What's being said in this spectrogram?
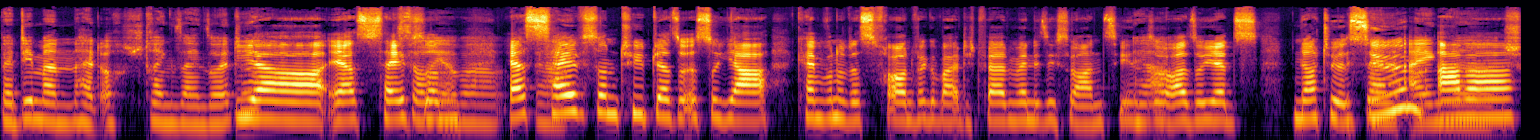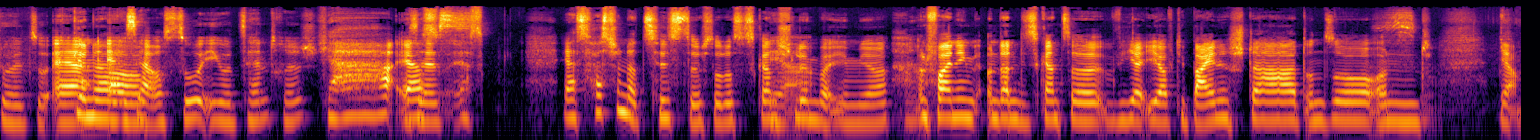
bei dem man halt auch streng sein sollte. Ja, er ist safe Sorry, so ein, aber, er ist ja. safe so ein Typ, der so ist, so ja, kein Wunder, dass Frauen vergewaltigt werden, wenn die sich so anziehen. Ja. So, also jetzt not to assume, aber Schuld. So. Er, genau. er ist ja auch so egozentrisch. Ja, er, also ist, er ist er ist fast schon narzisstisch, so das ist ganz ja. schlimm bei ihm, ja. Und vor allen Dingen, und dann dieses Ganze, wie er ihr auf die Beine starrt und so und so. ja.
